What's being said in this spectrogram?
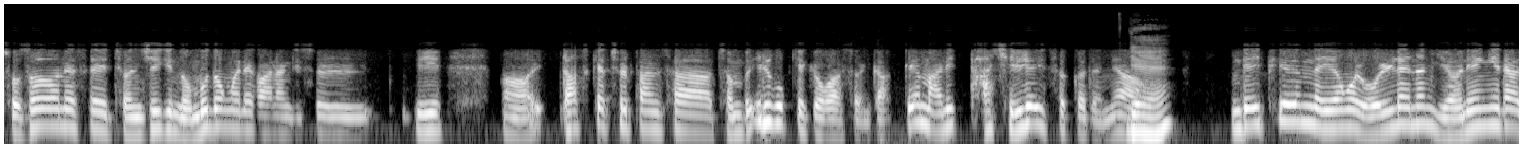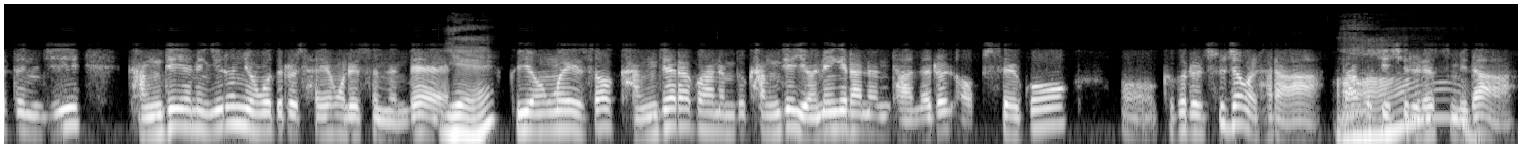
조선에서의 전시기 노무동원에 관한 기술 이, 어, 다섯 개 출판사 전부 일곱 개 교과서, 그러니까 꽤 많이 다 실려 있었거든요. 예. 근데 이 표현 내용을 원래는 연행이라든지 강제 연행 이런 용어들을 사용을 했었는데 예. 그 용어에서 강제라고 하는 강제 연행이라는 단어를 없애고 어 그거를 수정을 하라라고 아. 지시를 했습니다.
